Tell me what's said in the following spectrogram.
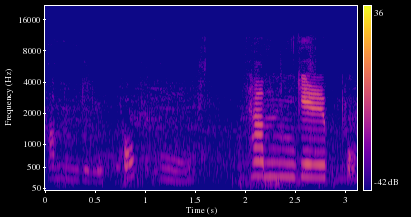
삼길포? 삼길포.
